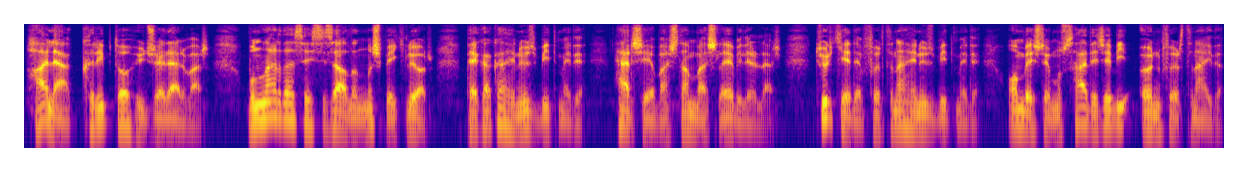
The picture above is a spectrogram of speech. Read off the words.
hala kripto hücreler var. Bunlar da sessize alınmış bekliyor. PKK henüz bitmedi. Her şeye baştan başlayabilirler. Türkiye'de fırtına henüz bitmedi. 15 Temmuz sadece bir ön fırtınaydı.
